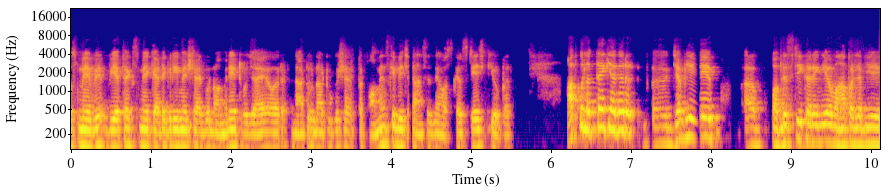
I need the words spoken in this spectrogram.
उसमें वी एफ़ में कैटेगरी में शायद वो नॉमिनेट हो जाए और नाटू नाटू के शायद परफॉर्मेंस के भी चांसेस हैं ऑस्कर स्टेज के ऊपर। आपको लगता है कि अगर जब ये पब्लिसिटी करेंगे वहाँ पर जब ये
